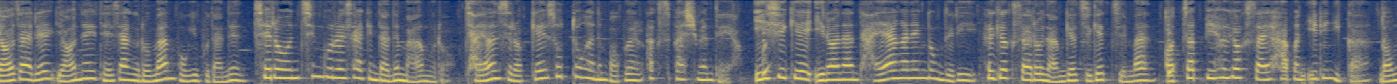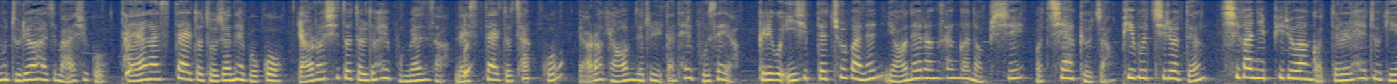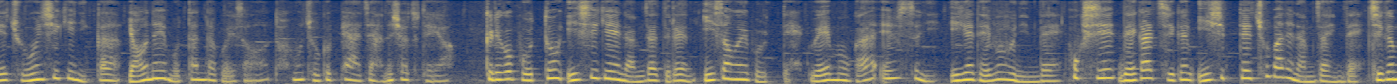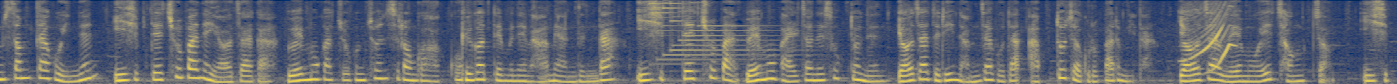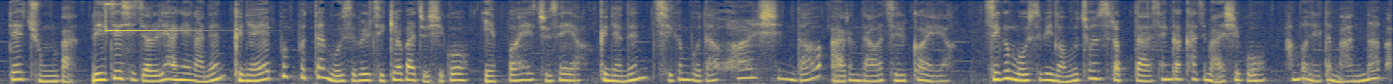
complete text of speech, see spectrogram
여자를 연애 대상으로만 보기보다는 새로운 친구를 사귄다는 마음으로 자연스럽게 소통하는 법을 학습하시면 돼요. 이 시기에 일어난 다양한 행동들이 흑역사로 남겨지겠지만 어차피 흑역사의 합은 1이니까 너무 두려워하지 마시고 다양한 스타일도 도전해보고 여러 시도들도 해보면서 내 스타일도 찾고 여러 경험들을 일단 해보세요. 그리고 20대 초반은 연애랑 상관없이 뭐 치아 교정, 피부 치료 등 시간이 필요한 것들을 해두기에 좋은 시기니까 연애 못한다고 해서 너무 조급해하지 않으셔도 돼요. 그리고 보통 이 시기의 남자들은 이성을 볼 때 외모가 1순위. 이게 대부분인데 혹시 내가 지금 20대 초반의 남자인데 지금 썸 타고 있는 20대 초반의 여자가 외모가 조금 촌스러운 것 같고 그것 때문에 마음에 안 든다? 20대 초반 외모 발전의 속도는 여자들이 남자보다 압도적으로 빠릅니다. 여자 외모의 정점. 20대 중반 리즈 시절을 향해 가는 그녀의 풋풋한 모습을 지켜봐 주시고 예뻐해 주세요. 그녀는 지금보다 훨씬 더 아름다워질 거예요. 지금 모습이 너무 촌스럽다 생각하지 마시고 한번 일단 만나봐.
